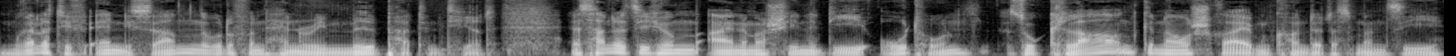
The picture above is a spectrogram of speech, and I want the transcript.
relativ ähnlich sah, wurde von Henry Mill patentiert. Es handelt sich um eine Maschine, die O-Ton so klar und genau schreiben konnte, dass man sie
